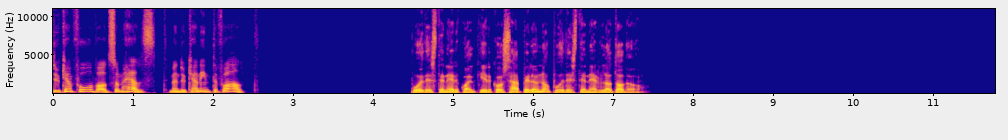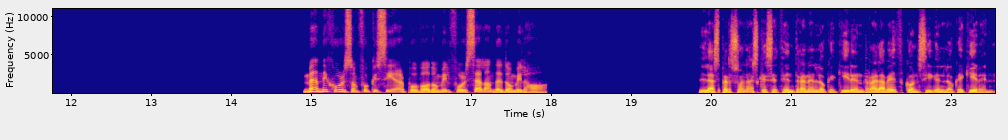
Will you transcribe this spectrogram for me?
Du kan få vad som helst, men du kan inte få allt. Puedes tener cualquier cosa pero no puedes tenerlo todo. Människor som fokuserar på vad de vill får sällan det de vill ha. Las personas que se centran en lo que quieren rara vez consiguen lo que quieren.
